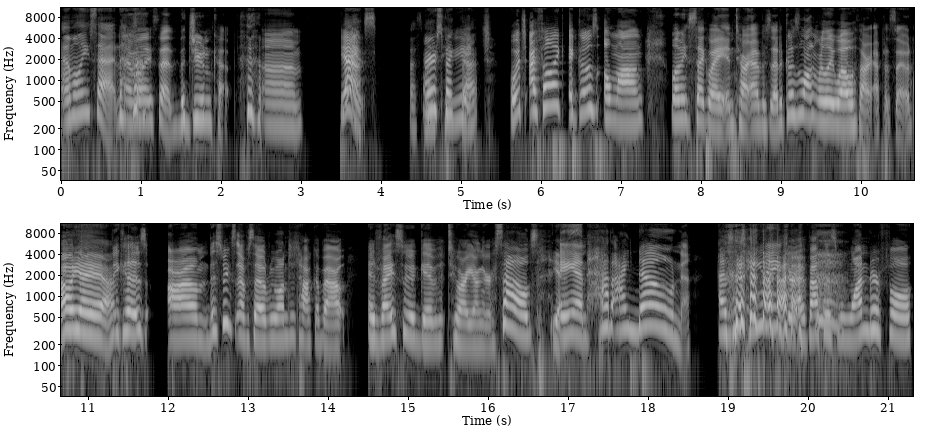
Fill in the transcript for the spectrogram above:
Emily said. Emily said the June Cup. Um, yeah, Nice. that's I respect TBH. that. Which I feel like it goes along. Let me segue into our episode. It goes along really well with our episode Oh yeah, yeah. yeah. because um this week's episode we wanted to talk about advice we would give to our younger selves. Yes. And had I known as a teenager about this wonderful,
